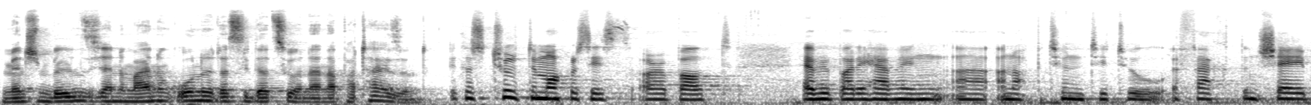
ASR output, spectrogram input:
Die Menschen bilden sich eine Meinung, ohne dass sie dazu in einer Partei sind. Because true democracies are about everybody having uh, an opportunity to affect and shape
